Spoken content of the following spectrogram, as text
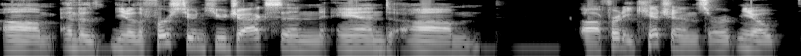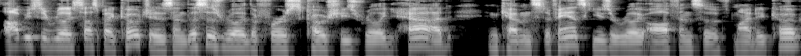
Um, and the you know the first two, in Hue Jackson and um, uh, Freddie Kitchens, are you know obviously really suspect coaches, and this is really the first coach he's really had. And Kevin Stefanski, is a really offensive minded co-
